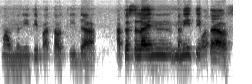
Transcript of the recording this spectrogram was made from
mau menitip atau tidak atau selain menitip what else?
